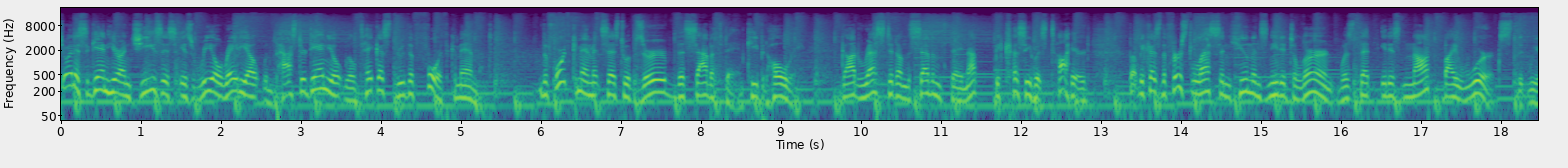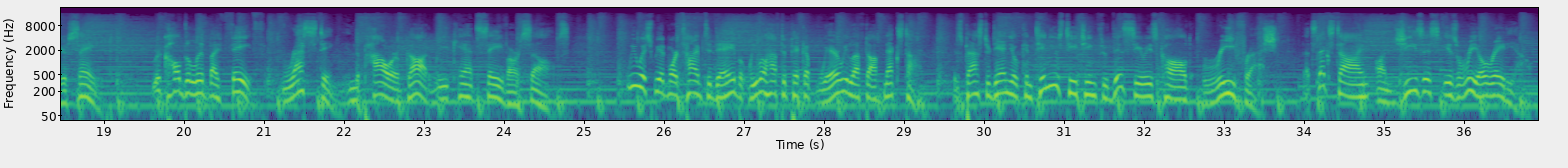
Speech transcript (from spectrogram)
Join us again here on Jesus is Real Radio when Pastor Daniel will take us through the fourth commandment. The fourth commandment says to observe the Sabbath day and keep it holy. God rested on the seventh day not because he was tired, but because the first lesson humans needed to learn was that it is not by works that we are saved. We're called to live by faith, resting in the power of God. We can't save ourselves. We wish we had more time today, but we will have to pick up where we left off next time as Pastor Daniel continues teaching through this series called Refresh. That's next time on Jesus is Real Radio.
